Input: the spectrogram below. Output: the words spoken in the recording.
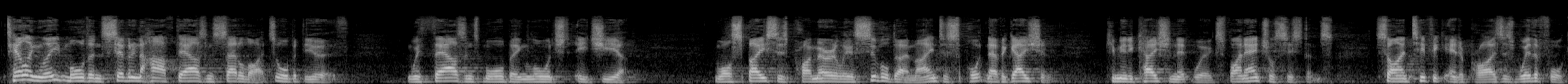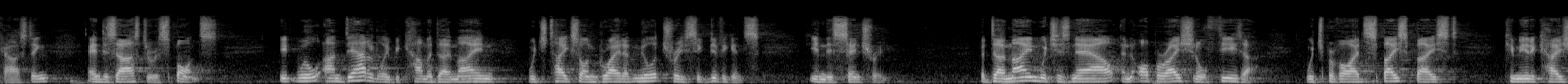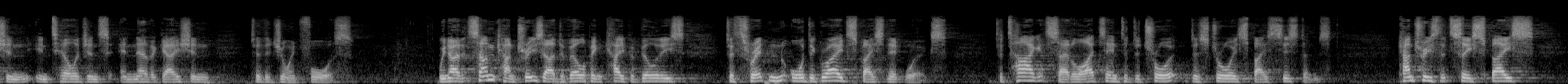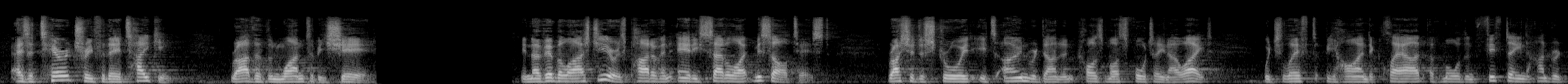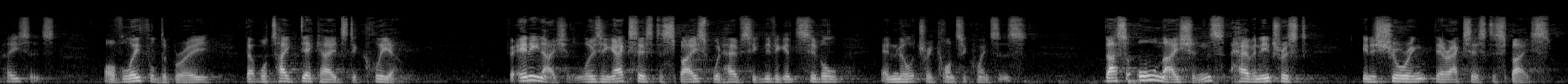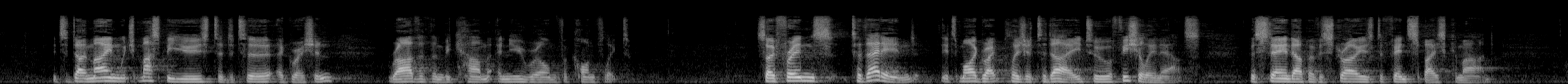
Tellingly, more than 7,500 satellites orbit the Earth, with thousands more being launched each year. While space is primarily a civil domain to support navigation, communication networks, financial systems, scientific enterprises, weather forecasting, and disaster response, it will undoubtedly become a domain which takes on greater military significance in this century. a domain which is now an operational theatre which provides space based communication, intelligence, and navigation to the Joint Force. We know that some countries are developing capabilities to threaten or degrade space networks, to target satellites, and to destroy space systems. Countries that see space as a territory for their taking rather than one to be shared. In November last year, as part of an anti satellite missile test, Russia destroyed its own redundant Cosmos 1408, which left behind a cloud of more than 1,500 pieces of lethal debris that will take decades to clear. For any nation, losing access to space would have significant civil and military consequences. Thus, all nations have an interest in assuring their access to space. It's a domain which must be used to deter aggression rather than become a new realm for conflict. So, friends, to that end, it's my great pleasure today to officially announce the stand up of Australia's Defence Space Command.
